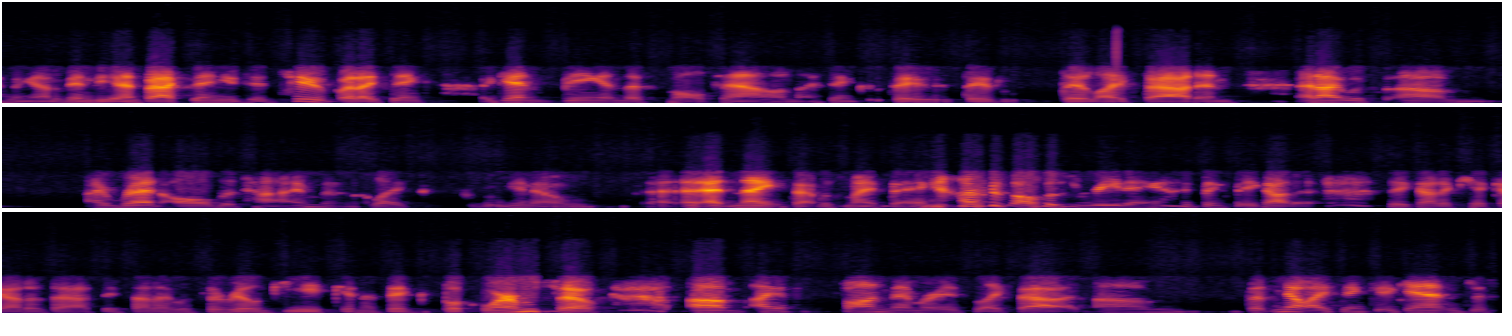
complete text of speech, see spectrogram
coming out of India, and back then you did too. But I think again, being in this small town, I think they they they like that, and and I was um, I read all the time, like you know. At, night, that was my thing. I was always reading. I think they got a they got a kick out of that. They thought I was a real geek and a big bookworm. So um, I have fond memories like that. Um, but no, I think again, just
